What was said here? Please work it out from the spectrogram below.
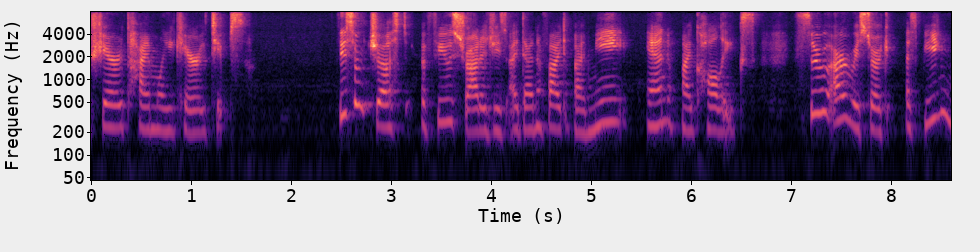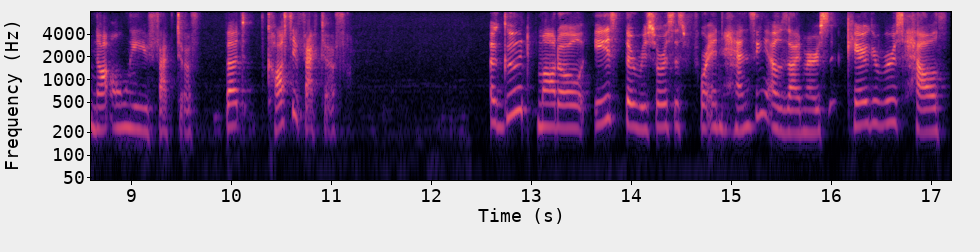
share timely care tips. These are just a few strategies identified by me and my colleagues through our research as being not only effective, but cost effective. A good model is the Resources for Enhancing Alzheimer's Caregivers' Health,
